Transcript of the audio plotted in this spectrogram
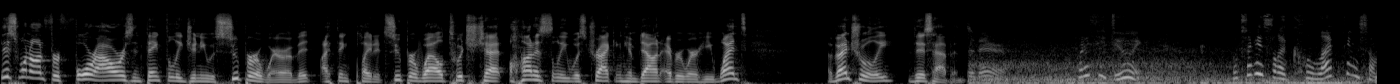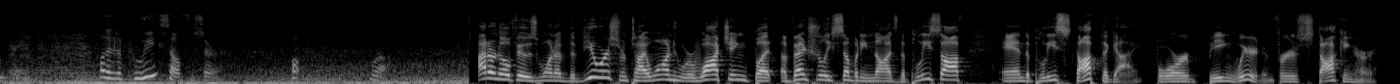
This went on for four hours, and thankfully Jinny was super aware of it. I think played it super well. Twitch chat honestly was tracking him down everywhere he went. Eventually, this happened. There. What is he doing? Looks like he's like collecting something. Oh, there's a police officer. Oh, well. I don't know if it was one of the viewers from Taiwan who were watching, but eventually somebody nods the police off, and the police stop the guy for being weird and for stalking her.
